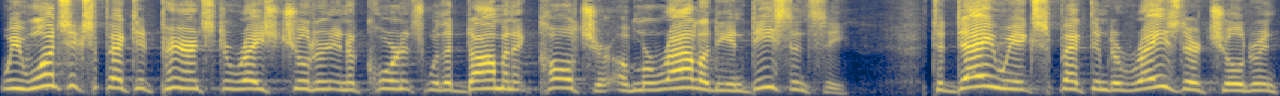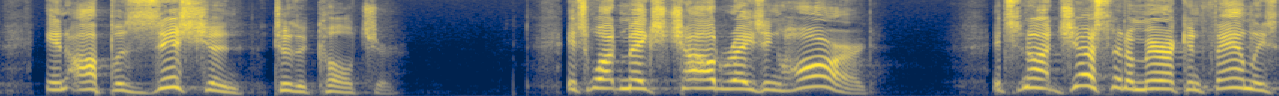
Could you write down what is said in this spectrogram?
We once expected parents to raise children in accordance with a dominant culture of morality and decency. Today, we expect them to raise their children in opposition to the culture. It's what makes child raising hard. It's not just that American families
